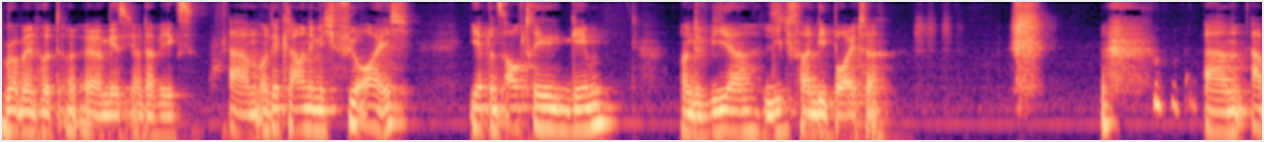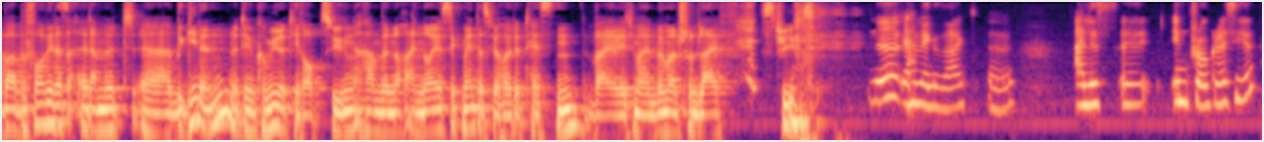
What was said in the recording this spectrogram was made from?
Robin Hood äh, mäßig unterwegs. Ähm, und wir klauen nämlich für euch. Ihr habt uns Aufträge gegeben und wir liefern die Beute. ähm, aber bevor wir das äh, damit äh, beginnen, mit den Community-Raubzügen, haben wir noch ein neues Segment, das wir heute testen. Weil ich meine, wenn man schon live streamt, Ne, wir haben ja gesagt, äh, alles äh, in progress hier.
